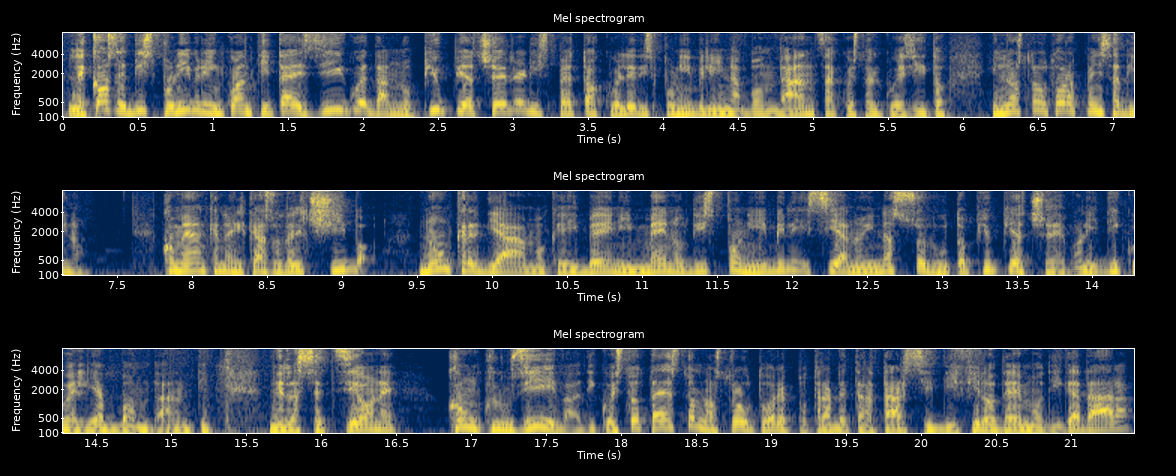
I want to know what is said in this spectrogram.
Le cose disponibili in quantità esigue danno più piacere rispetto a quelle disponibili in abbondanza? Questo è il quesito. Il nostro autore pensa di no. Come anche nel caso del cibo, non crediamo che i beni meno disponibili siano in assoluto più piacevoli di quelli abbondanti. Nella sezione conclusiva di questo testo, il nostro autore potrebbe trattarsi di Filodemo di Gadara,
